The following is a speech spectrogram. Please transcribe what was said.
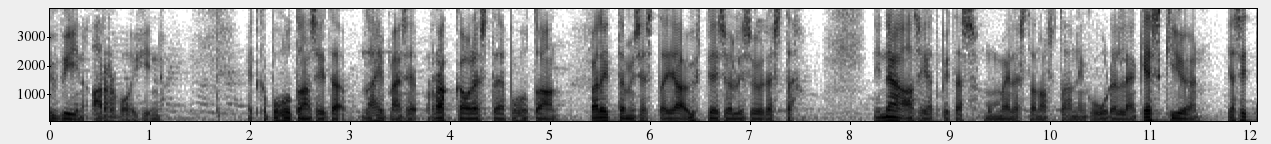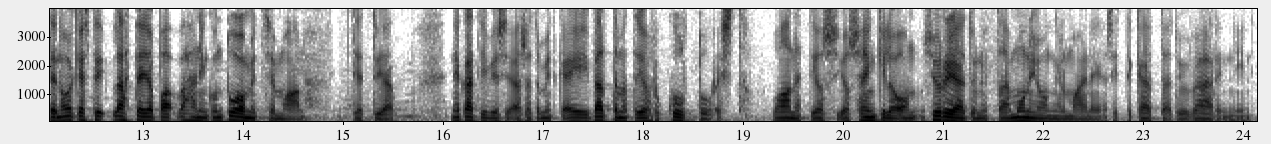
hyviin arvoihin – että puhutaan siitä lähimmäisen rakkaudesta ja puhutaan välittämisestä ja yhteisöllisyydestä, niin nämä asiat pitäisi mun mielestä nostaa niin kuin uudelleen keskiöön. Ja sitten oikeasti lähteä jopa vähän niin kuin tuomitsemaan tiettyjä negatiivisia asioita, mitkä ei välttämättä johdu kulttuurista, vaan että jos, jos henkilö on syrjäytynyt tai moniongelmainen ja sitten käyttäytyy väärin, niin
